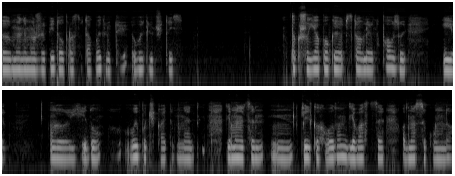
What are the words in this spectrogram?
е, в мене може відео просто так виключи, виключитись. Так що я поки ставлю на паузу і е, їду. Ви почекайте мене. Для мене це кілька хвилин, для вас це одна секунда.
